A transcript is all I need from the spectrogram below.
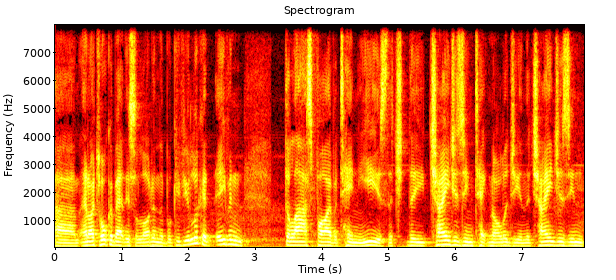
Um, and I talk about this a lot in the book. If you look at even the last five or ten years, the, ch- the changes in technology and the changes in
